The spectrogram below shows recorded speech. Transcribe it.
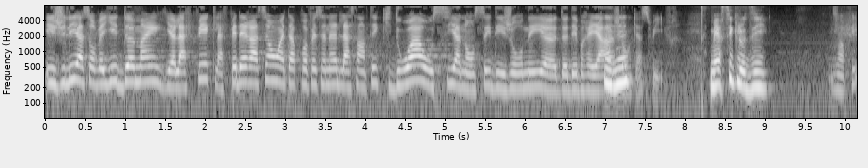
Et Julie, a surveillé demain, il y a la FIC, la Fédération interprofessionnelle de la santé, qui doit aussi annoncer des journées euh, de débrayage, Mhm. donc à suivre. Merci, Claudie. Je vous en prie.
